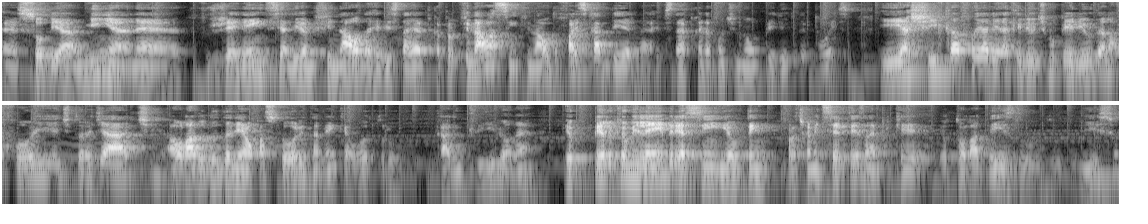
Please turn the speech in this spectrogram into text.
É, sob a minha né, gerência ali, final da revista Época, final assim, final do Faz Caber, né? A revista Época ainda continuou um período depois. E a Chica foi ali naquele último período, ela foi editora de arte, ao lado do Daniel Pastore também, que é outro cara incrível, né? Eu, pelo que eu me lembre, assim, eu tenho praticamente certeza, né? Porque eu tô lá desde o início.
